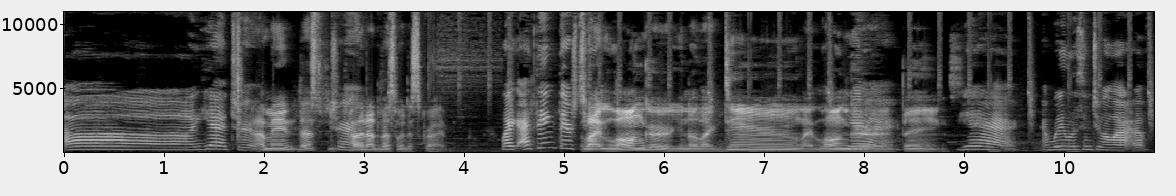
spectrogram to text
Uh, yeah, true. I mean, that's True. probably not the best way to describe it. like I think there's two. Like longer, you know, like ding, like longer Yeah. things. yeah, and we listen to a lot of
